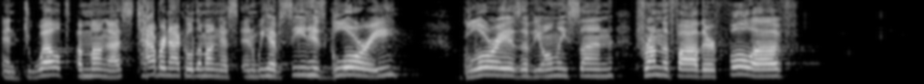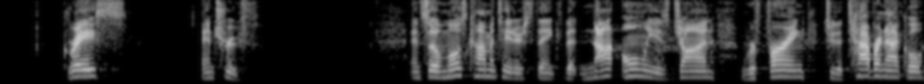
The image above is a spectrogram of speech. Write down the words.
and dwelt among us, tabernacled among us, and we have seen his glory. Glory is of the only Son from the Father, full of grace and truth. And so most commentators think that not only is John referring to the tabernacle,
